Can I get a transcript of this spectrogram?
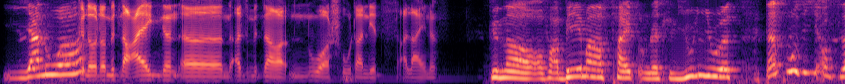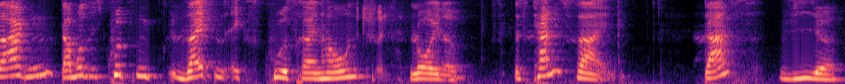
Januar. Genau, dann mit einer eigenen, äh, also mit einer Noah-Show dann jetzt alleine. Genau, auf Abema, Fight und Wrestle Universe. Das muss ich auch sagen, da muss ich kurz einen Seitenexkurs reinhauen. Schön. Leute, es kann nicht sein, dass wir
